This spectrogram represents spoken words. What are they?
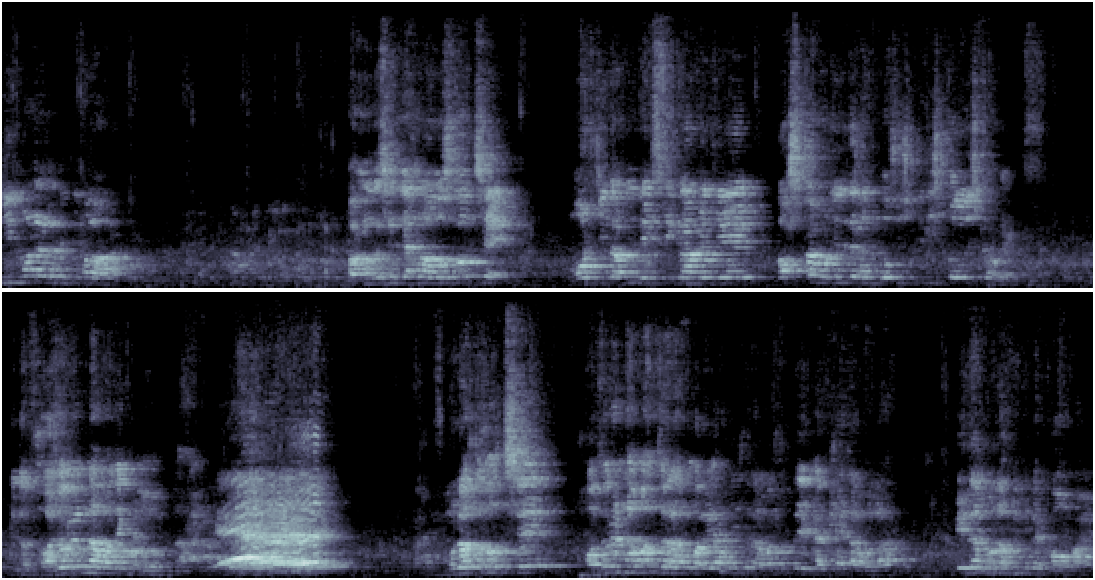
নির্মাণের একটা নীতিমালা আমরা করব। এখন অবস্থা হচ্ছে, মসজিদ আপনি দেখছি গ্রামে যে দশটা মসজিদ দেখেন পঁচিশ, তিরিশ, চল্লিশটা গেছে কিন্তু ফজরের নামাজে কোনো লোক মূলত হচ্ছে ফজরের নামাজ যারা পড়ে আমি যে নামাজ এই ব্যাখ্যায় যাব না, এটা মোনাফিকিটা কম হয়।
